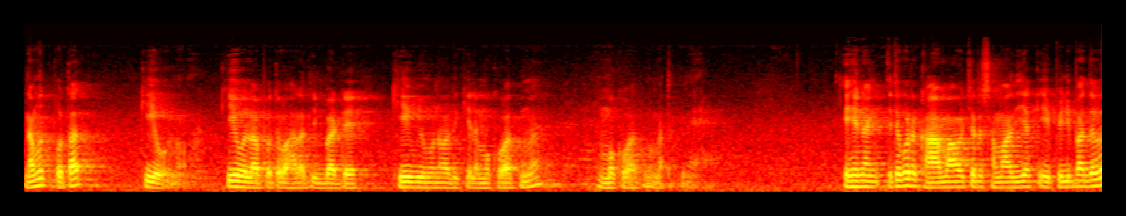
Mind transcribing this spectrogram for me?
නමුත් පොතත් කියවනවා. කියවලා පොත වහලා තිබ්බට කියුවේ මොනවද කියලා මොකවත්ම මොකවත්ම මතක නැහැ. එහෙනම් එතකොට කාමාවචර සමාධියක් ඒ පිළිබඳව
